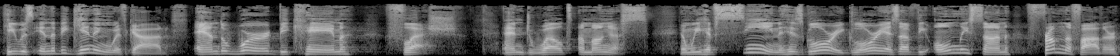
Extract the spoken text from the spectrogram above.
He was in the beginning with God, and the Word became flesh and dwelt among us. And we have seen his glory, glory as of the only Son from the Father,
